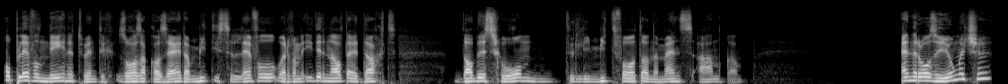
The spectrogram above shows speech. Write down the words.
op level 29. Zoals ik al zei, dat mythische level waarvan iedereen altijd dacht, dat is gewoon de limiet van wat aan de mens aan kan. En er was een jongetje,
